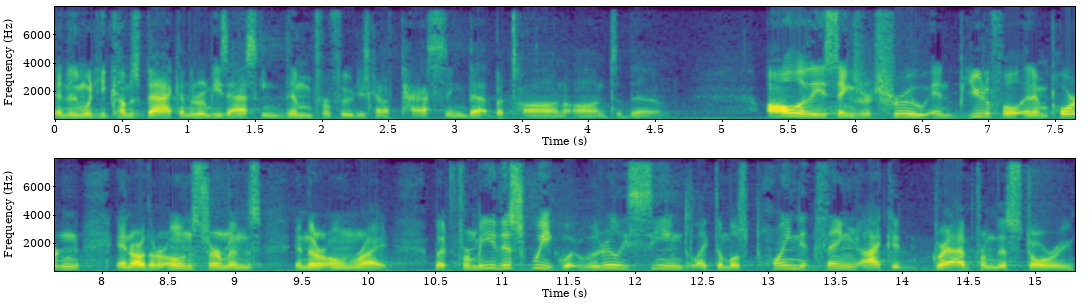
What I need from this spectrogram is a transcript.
And then when he comes back in the room, he's asking them for food. He's kind of passing that baton on to them. All of these things are true and beautiful and important and are their own sermons in their own right. But for me this week, what really seemed like the most poignant thing I could grab from this story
